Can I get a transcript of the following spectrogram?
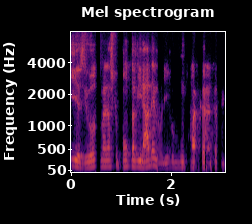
e outros, mas acho que o ponto da virada é um livro muito bacana também.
